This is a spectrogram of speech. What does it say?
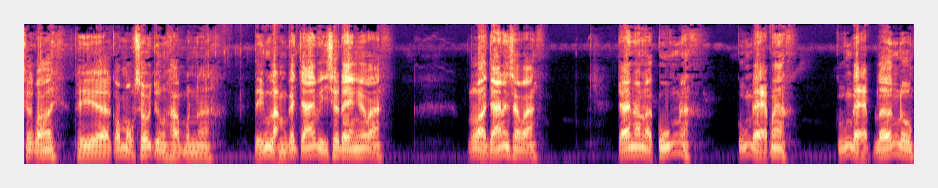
Các bạn ơi, thì à, có một số trường hợp mình à, tiễn lầm cái trái bị sơ đen các bạn đó là trái này sao bạn? Trái nó là cuốn nè, cuốn đẹp ha, cuốn đẹp lớn luôn.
